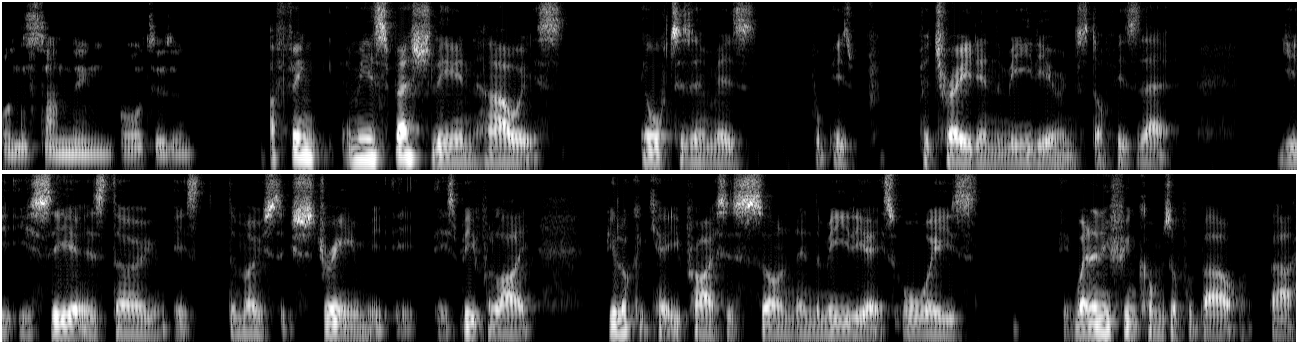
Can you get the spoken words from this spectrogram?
understanding autism? I think, I mean, especially in how it's autism is is portrayed in the media and stuff, is that you, you see it as though it's the most extreme. It, it, it's people like if you look at Katie Price's son in the media, it's always when anything comes up about about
